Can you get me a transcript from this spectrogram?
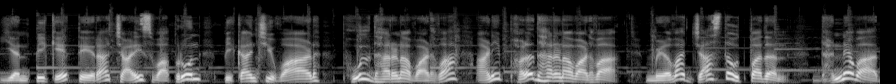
एन पी के तेरा चाळीस वापरून पिकांची वाढ फुलधारणा वाढवा आणि फळधारणा वाढवा. मिळवा जास्त उत्पादन. धन्यवाद.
